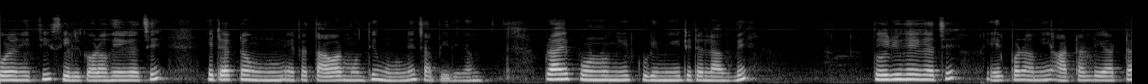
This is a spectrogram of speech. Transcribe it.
করে নিচ্ছি, সিল করা হয়ে গেছে। এটা একটা উনুন একটা তাওয়ার মধ্যে উনুনে চাপিয়ে দিলাম। প্রায় পনেরো মিনিট, কুড়ি মিনিট এটা লাগবে। তৈরি হয়ে গেছে। এরপর আমি আটার লেয়ারটা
